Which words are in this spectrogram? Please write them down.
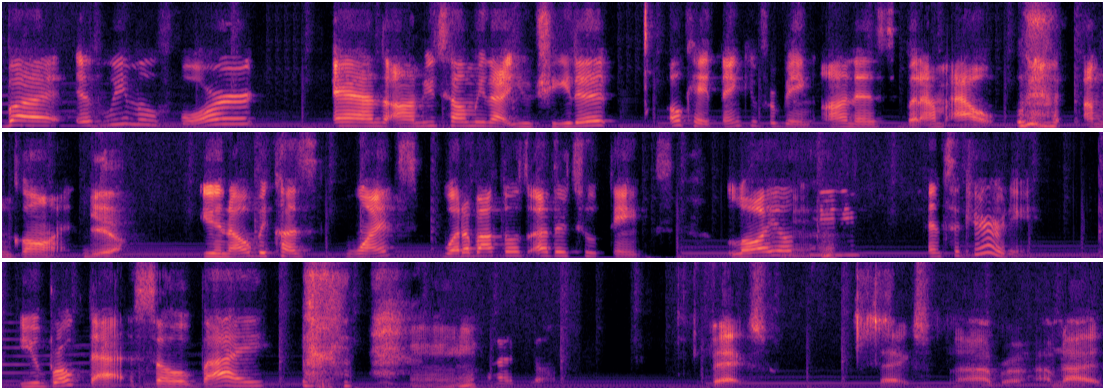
But if we move forward and um, you tell me that you cheated, okay, thank you for being honest, but I'm out. I'm gone. Yeah. You know, because once, what about those other two things? Loyalty and security. You broke that, so bye. hmm Facts. Facts. Nah, bro. I'm not.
